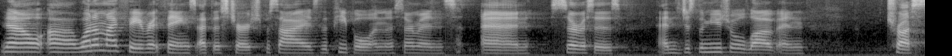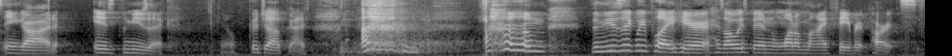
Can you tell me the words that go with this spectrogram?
Now, uh, one of my favorite things at this church, besides the people and the sermons and services, and just the mutual love and trust in God, is the music. You know, good job, guys. um, the music we play here has always been one of my favorite parts.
